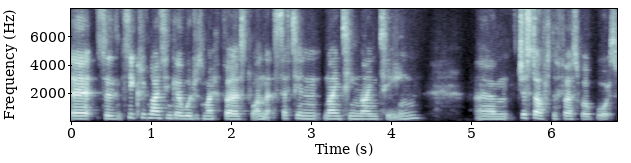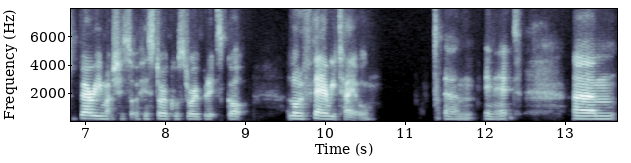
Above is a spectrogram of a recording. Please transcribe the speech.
uh, so the Secret of Nightingale Wood was my first one that's set in 1919 um, just after the First World War it's very much a sort of historical story but it's got a lot of fairy tale um, in it um,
